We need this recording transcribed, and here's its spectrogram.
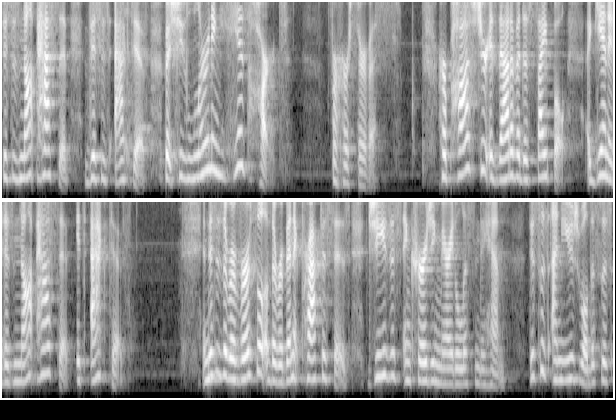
This is not passive, this is active, but she's learning his heart for her service. Her posture is that of a disciple. Again, it is not passive, it's active. And this is a reversal of the rabbinic practices, Jesus encouraging Mary to listen to him. This was unusual. This was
